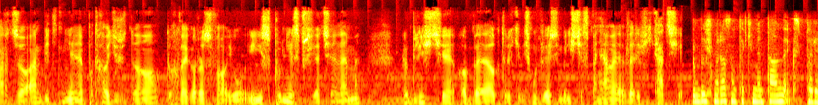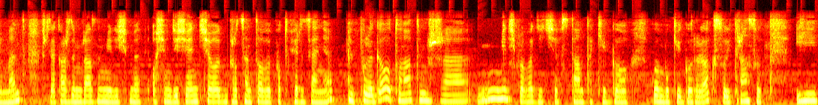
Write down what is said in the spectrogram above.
bardzo ambitnie podchodzisz do duchowego rozwoju i wspólnie z przyjacielem robiliście OB, o których kiedyś mówiłeś, że mieliście wspaniałe weryfikacje. Robiliśmy razem taki mentalny eksperyment, że za każdym razem mieliśmy 80% potwierdzenie. Polegało to na tym, że mieliśmy prowadzić się w stan takiego głębokiego relaksu i transu i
